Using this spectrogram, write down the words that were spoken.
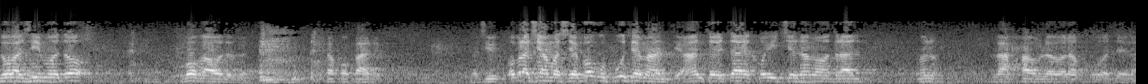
dolazimo do Boga odebe kako kaže. Znači obraćamo se Bogu putem ante. Ante je taj koji će nama odraditi ono la havla wa la kuvata ila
